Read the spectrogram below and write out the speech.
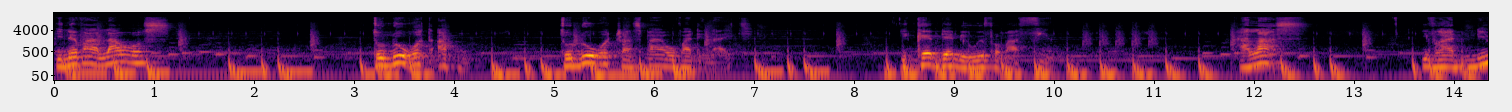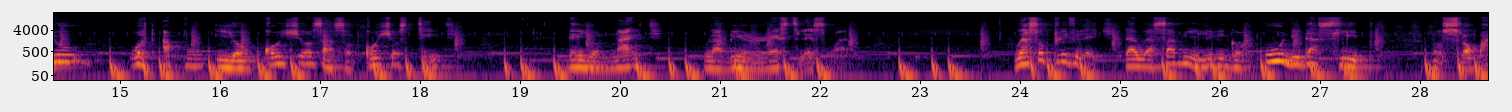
He never allowed us to know what happened, to know what transpired over the night. He kept them away from our field. Alas, if I knew what happened in your conscious and subconscious state, then your night will have been a restless one. We are so privileged that we are serving a living God who neither sleep nor slumber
